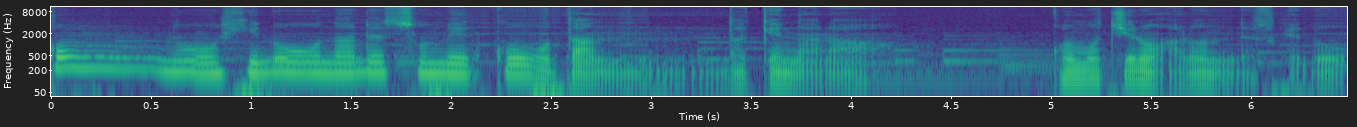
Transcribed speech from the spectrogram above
結婚の披露慣れ初め講談だけならこれもちろんあるんですけど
